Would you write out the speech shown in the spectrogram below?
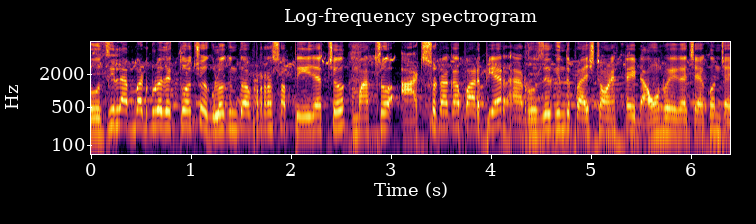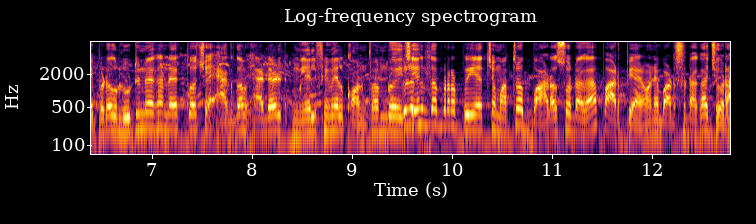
রোজি লাভবার্ডগুলো দেখতে পাচ্ছ এগুলো কিন্তু আপনারা সব পেয়ে যাচ্ছ মাত্র আটশো টাকা পার পেয়ার আর রোজের কিন্তু প্রাইসটা অনেকটাই ডাউন হয়ে গেছে এখন। যাই পেটাও লুটিনো এখানে দেখতে পাচ্ছ একদম অ্যাডাল্ট মেল ফিমেল কনফার্ম রয়েছে। কিন্তু আপনারা পেয়ে যাচ্ছ মাত্র বারোশো টাকা পার পেয়ার মানে বারোশো টাকা জোড়া।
